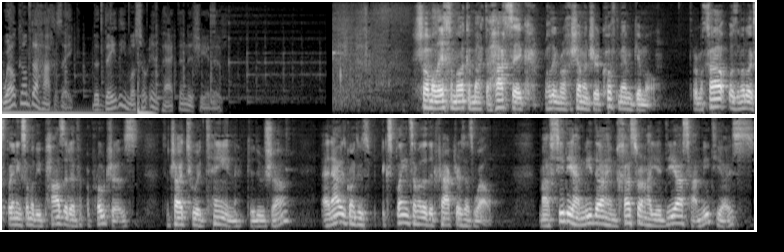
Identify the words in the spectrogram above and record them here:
Welcome to Hachzik, the Daily Musar Impact Initiative. Shalom Aleichem, welcome back to Hachzik, holding Baruch Hashem on Kuf Mem Gimel. The Ramchal was in the middle explaining some of the positive approaches to try to attain Kedusha, and now he's going to explain some of the detractors as well. Mafsidi Hamida Him Chesron Hayedias Hamitiyas,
